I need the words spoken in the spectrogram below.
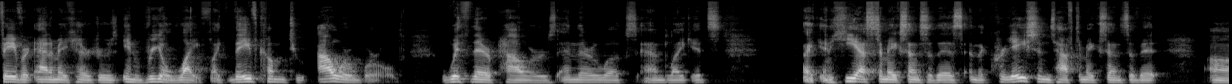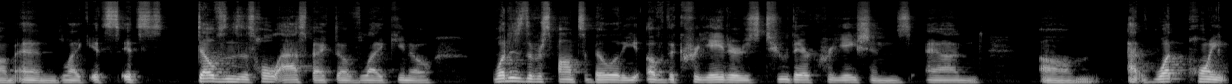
favorite anime characters in real life. Like they've come to our world with their powers and their looks, and like it's like and he has to make sense of this and the creations have to make sense of it um and like it's it's delves into this whole aspect of like you know what is the responsibility of the creators to their creations and um at what point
